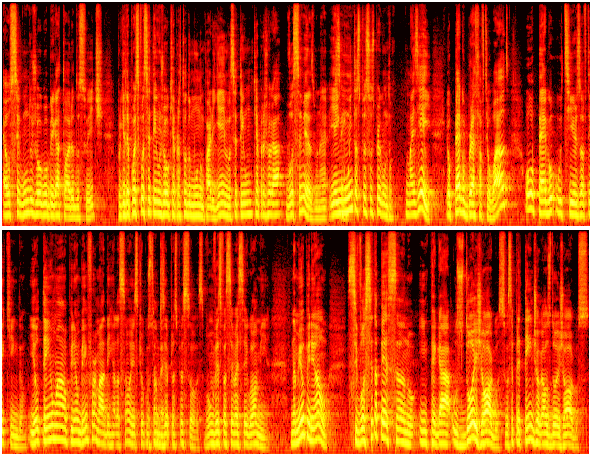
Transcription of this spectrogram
é o segundo jogo obrigatório do Switch, porque depois que você tem um jogo que é pra todo mundo, um party game, você tem um que é pra jogar você mesmo, né? E aí Sim. muitas pessoas perguntam, mas e aí? Eu pego Breath of the Wild ou eu pego o Tears of the Kingdom? E eu tenho uma opinião bem formada em relação a isso que eu costumo também. dizer para as pessoas. Vamos ver se você vai ser igual a minha. Na minha opinião, se você tá pensando em pegar os dois jogos, se você pretende jogar os dois jogos,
